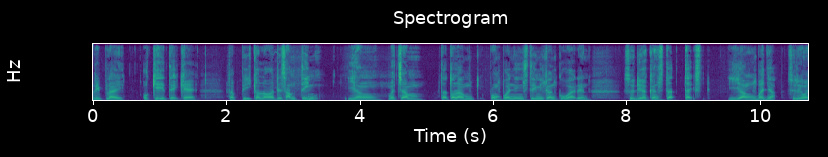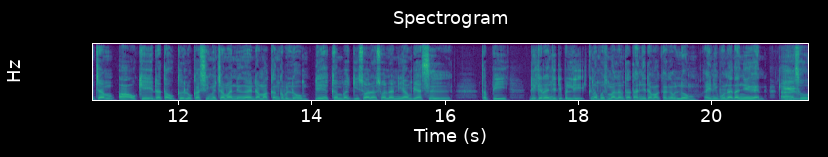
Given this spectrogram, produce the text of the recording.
reply Okay take care. Tapi kalau ada something Yang macam Tak tahu lah Perempuan yang insting ni kan kuat kan So dia akan start text yang banyak. So dia macam ah, Okay dah tahu ke lokasi macam mana kan Dah makan ke belum? Dia akan bagi soalan-soalan yang biasa Tapi Dia kadang jadi pelik. Kenapa semalam tak tanya dah makan ke belum? Hari ni pun nak tanya kan? Ah, Eh, So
